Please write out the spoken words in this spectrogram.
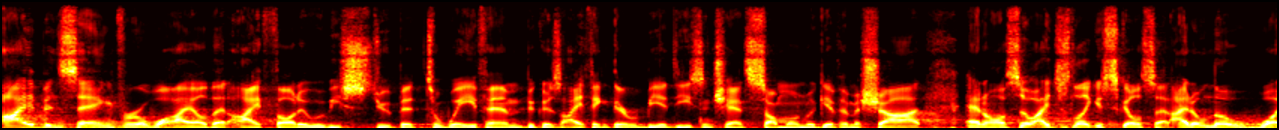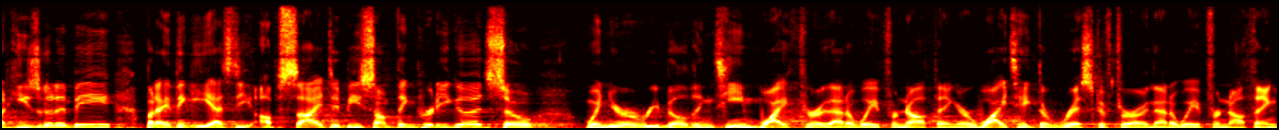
I've been saying for a while that I thought it would be stupid to waive him because I think there would be a decent chance someone would give him a shot. And also, I just like his skill set. I don't know what he's going to be, but I think he has the upside to be something pretty good. So when you're a rebuilding team, why throw that away for nothing? Or why take the risk of throwing that away for nothing?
